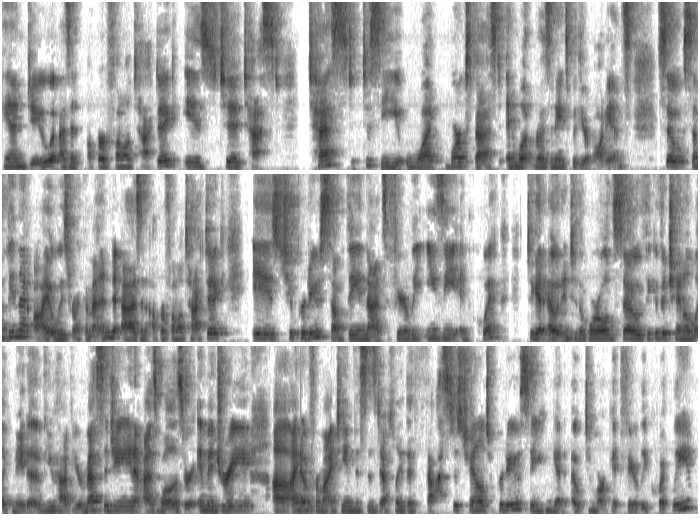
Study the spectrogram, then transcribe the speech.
can do as an upper funnel tactic is to test test to see what works best and what resonates with your audience. So, something that I always recommend as an upper funnel tactic is to produce something that's fairly easy and quick to get out into the world. So, think of a channel like Native. You have your messaging as well as your imagery. Uh, I know for my team, this is definitely the fastest channel to produce, so you can get out to market fairly quickly.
